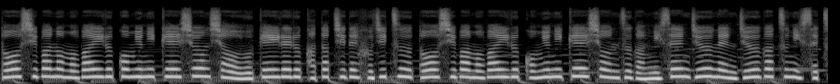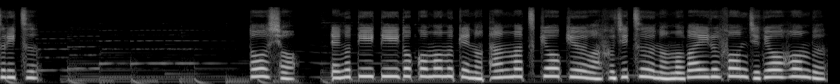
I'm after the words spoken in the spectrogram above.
東芝のモバイルコミュニケーション社を受け入れる形で富士通東芝モバイルコミュニケーションズが2010年10月に設立。当初、NTT ドコモ向けの端末供給は富士通のモバイルフォン事業本部、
